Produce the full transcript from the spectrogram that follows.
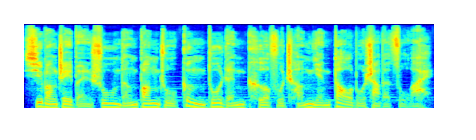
希望这本书能帮助更多人克服成年道路上的阻碍。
